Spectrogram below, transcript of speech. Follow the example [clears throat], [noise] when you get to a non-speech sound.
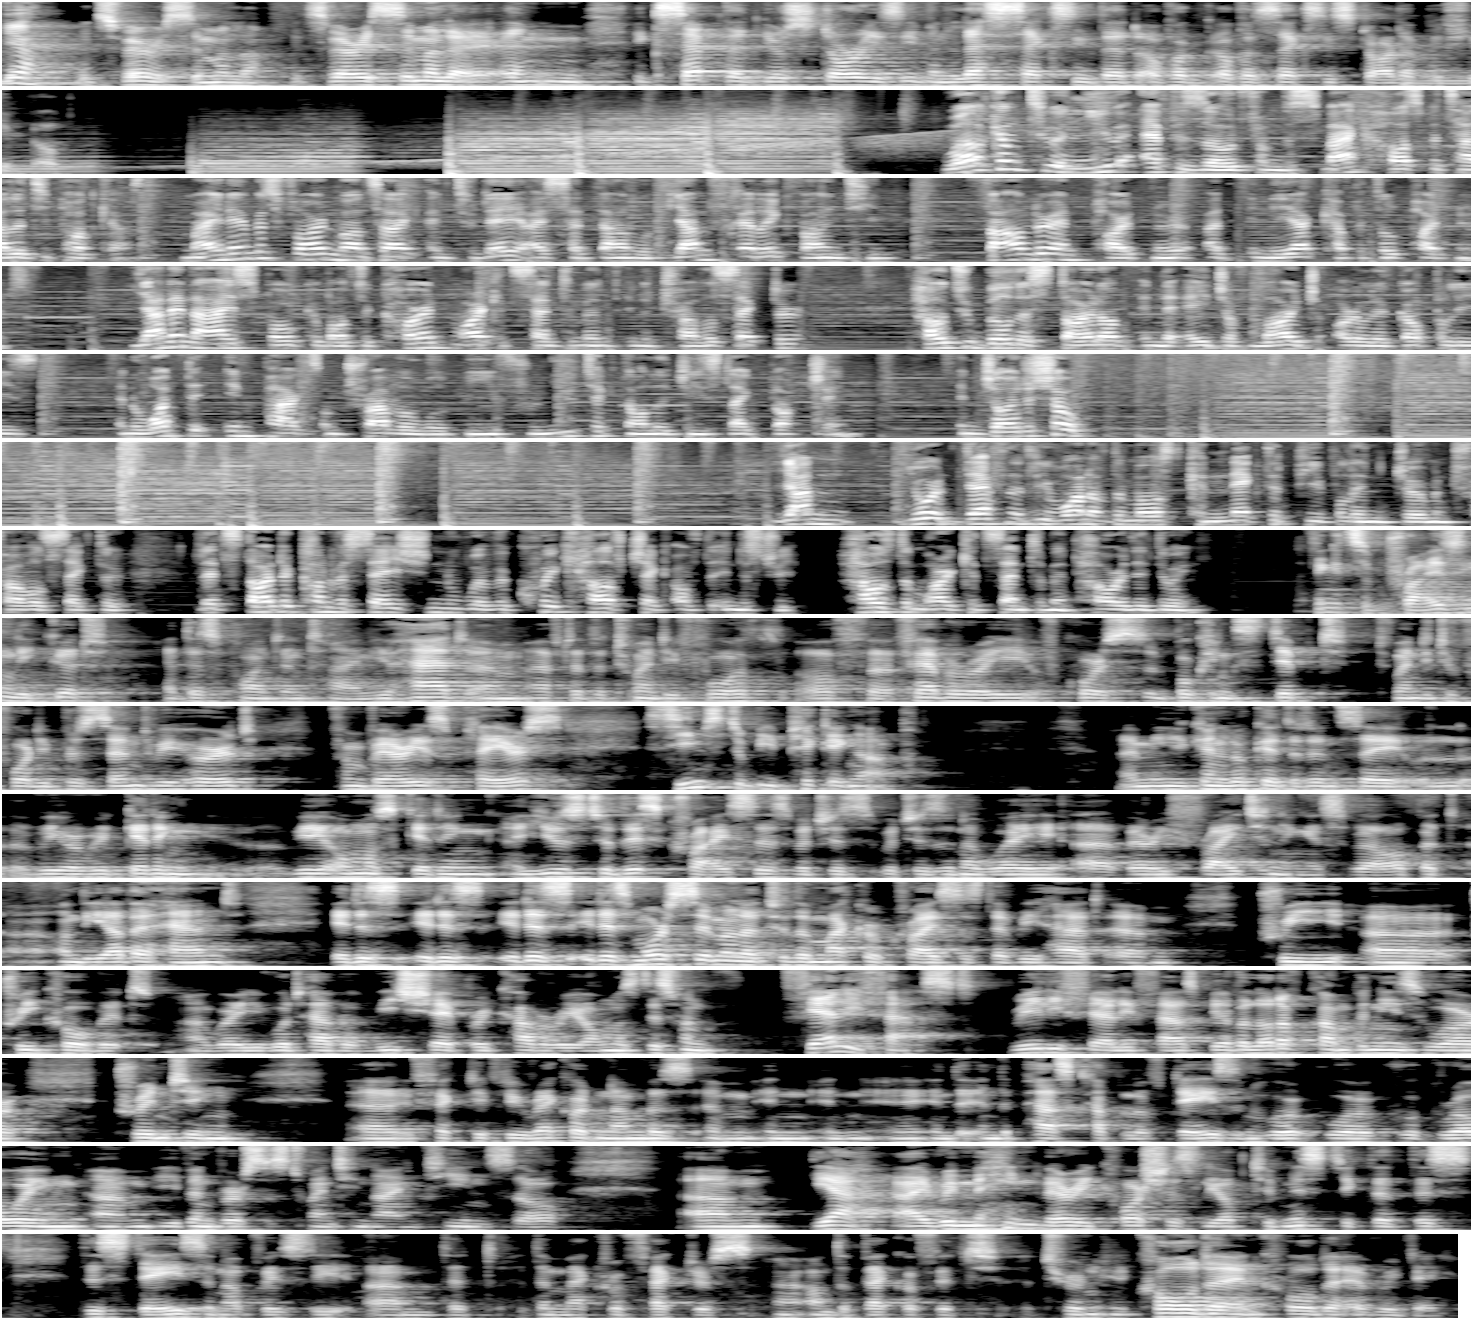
Yeah, it's very similar. It's very similar, um, except that your story is even less sexy than of a, of a sexy startup, if you will. Welcome to a new episode from the Smack Hospitality Podcast. My name is Florian Montag, and today I sat down with Jan Frederick Valentin, founder and partner at Ennea Capital Partners. Jan and I spoke about the current market sentiment in the travel sector, how to build a startup in the age of large oligopolies, and what the impacts on travel will be through new technologies like blockchain. Enjoy the show! Jan, you're definitely one of the most connected people in the German travel sector. Let's start the conversation with a quick health check of the industry. How's the market sentiment? How are they doing? I think it's surprisingly good at this point in time. You had, um, after the 24th of uh, February, of course, bookings dipped 20 to 40%, we heard from various players, seems to be picking up. I mean, you can look at it and say we are we're getting we're almost getting used to this crisis, which is which is in a way uh, very frightening as well. But uh, on the other hand, it is it is it is it is more similar to the macro crisis that we had um, pre uh, pre COVID, uh, where you would have a V-shaped recovery. Almost this one fairly fast really fairly fast. We have a lot of companies who are printing uh, effectively record numbers um, in, in, in, the, in the past couple of days and who are, who are, who are growing um, even versus 2019. So, um, yeah, I [laughs] remain very cautiously optimistic that this this stays, and obviously um, that the macro factors uh, on the back of it turn colder and colder every day.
